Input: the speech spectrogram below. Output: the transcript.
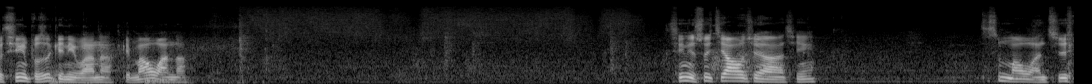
国庆不是给你玩的，给猫玩的。请你睡觉去啊，亲。这是猫玩具。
